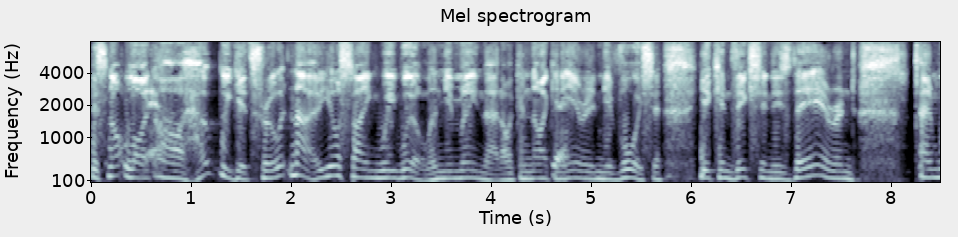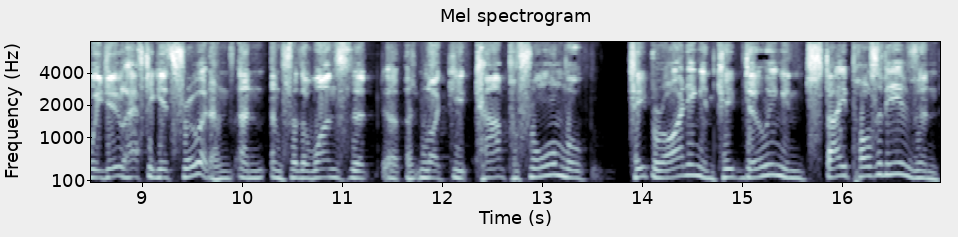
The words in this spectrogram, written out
it's not like oh, I hope we get through it. No, you're saying we will, and you mean that. I can I can hear it in your voice. Your conviction is there, and and we do have to get through it. And and, and for the ones that uh, like you can't perform, well, keep writing and keep doing and stay positive and.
